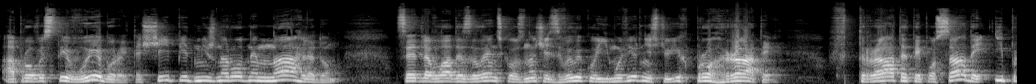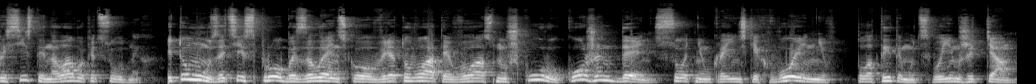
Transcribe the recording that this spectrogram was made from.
А провести вибори та ще й під міжнародним наглядом. Це для влади Зеленського значить з великою ймовірністю їх програти втратити посади і присісти на лаву підсудних. І тому за ці спроби Зеленського врятувати власну шкуру кожен день сотні українських воїнів платитимуть своїм життям,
